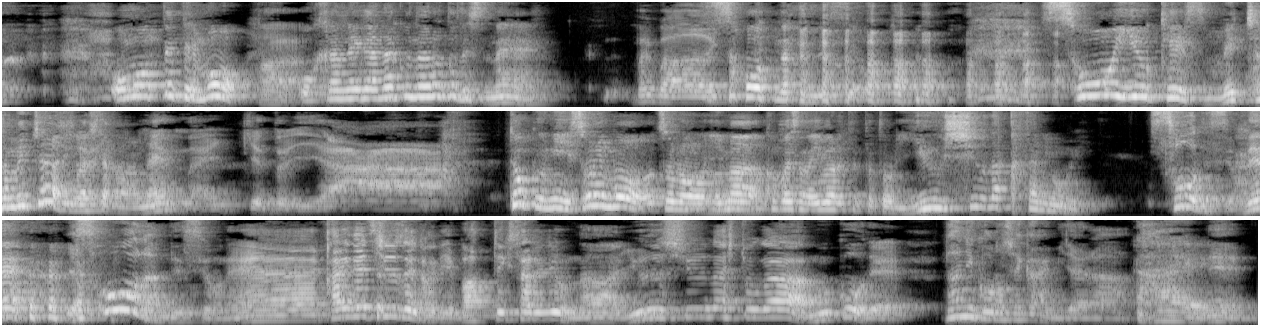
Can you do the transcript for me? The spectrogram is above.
思ってても、はお金がなくなるとですね、い。バイバイ。そうなんですよ。そういうケースめちゃめちゃありましたからね。ないけど、いや特に、それも、その、うん今、小林さんが言われてた通り、優秀な方に多い。そうですよね。いや、そうなんですよね。海外駐在とかに抜擢されるような優秀な人が向こうで、何この世界みたいな、はい。ね、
